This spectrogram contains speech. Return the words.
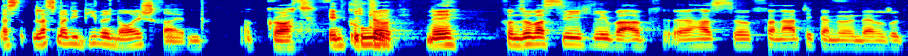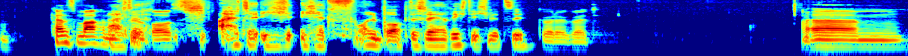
Lass, lass mal die Bibel neu schreiben. Oh Gott. In Ich cool. glaub, nee, von sowas ziehe ich lieber ab. Da hast du Fanatiker nur in deinem Rücken. Kannst machen, ich bin Alter, raus. ich, Alter ich, ich hätte voll Bock, das wäre ja richtig witzig. Gut, oh Gott. Ähm,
